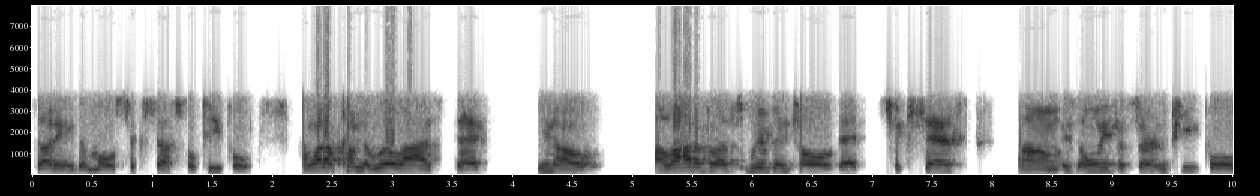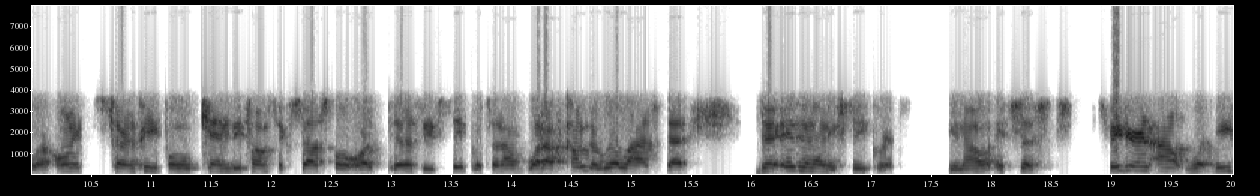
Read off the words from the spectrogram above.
studying the most successful people. And what I've come to realize that, you know, a lot of us, we've been told that success um, is only for certain people or only certain people can become successful or there's these secrets. And I, what I've come to realize that there isn't any secrets. You know, it's just figuring out what these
